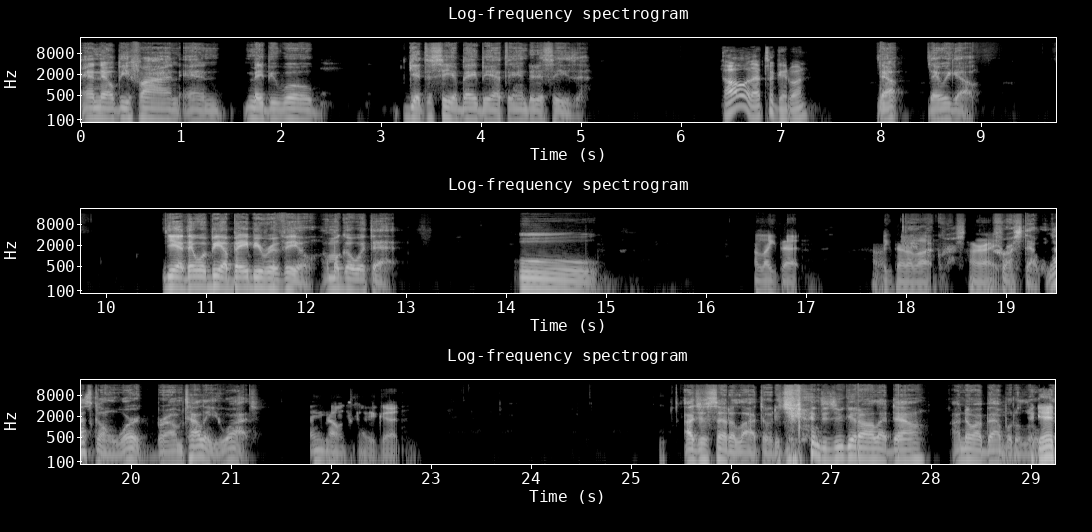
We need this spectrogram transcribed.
and they'll be fine, and maybe we'll get to see a baby at the end of the season. Oh, that's a good one. Yep, there we go. Yeah, there will be a baby reveal. I'm gonna go with that. Ooh, I like that. I like that a lot. Crush, All right, crush that one. That's gonna work, bro. I'm telling you. Watch. I think that one's gonna be good. I just said a lot though. Did you did you get all that down? I know I babbled a little. I did.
